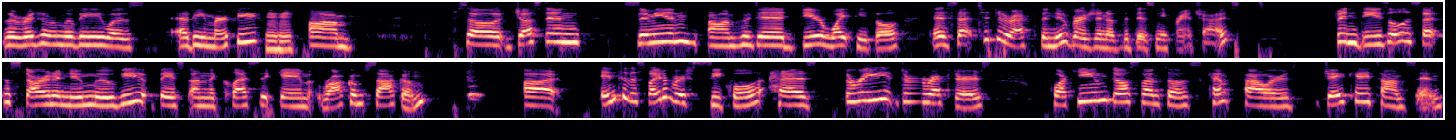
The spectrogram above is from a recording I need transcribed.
the original movie was Eddie Murphy. Mhm. Um, so Justin Simien, um, who did Dear White People, is set to direct the new version of the Disney franchise. Vin Diesel is set to star in a new movie based on the classic game Rock'em Sock'em. Uh, Into the Spider Verse sequel has three directors Joaquin Dos Santos, Kemp Powers, J.K. Thompson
